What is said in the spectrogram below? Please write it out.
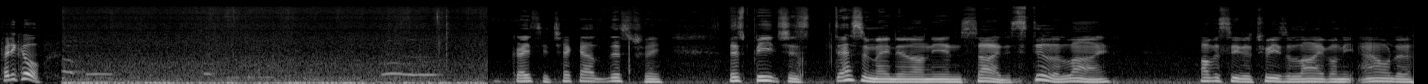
Pretty cool. Gracie, check out this tree. This beech is decimated on the inside. It's still alive. Obviously the tree's alive on the outer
